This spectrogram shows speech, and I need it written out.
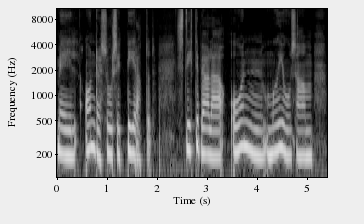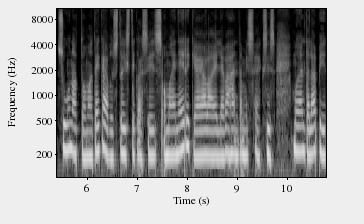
meil on ressursid piiratud, siis tihtipeale on mõjusam suunata oma tegevus tõesti kas siis oma energia jalajälje vähendamisse, ehk siis mõelda läbi,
